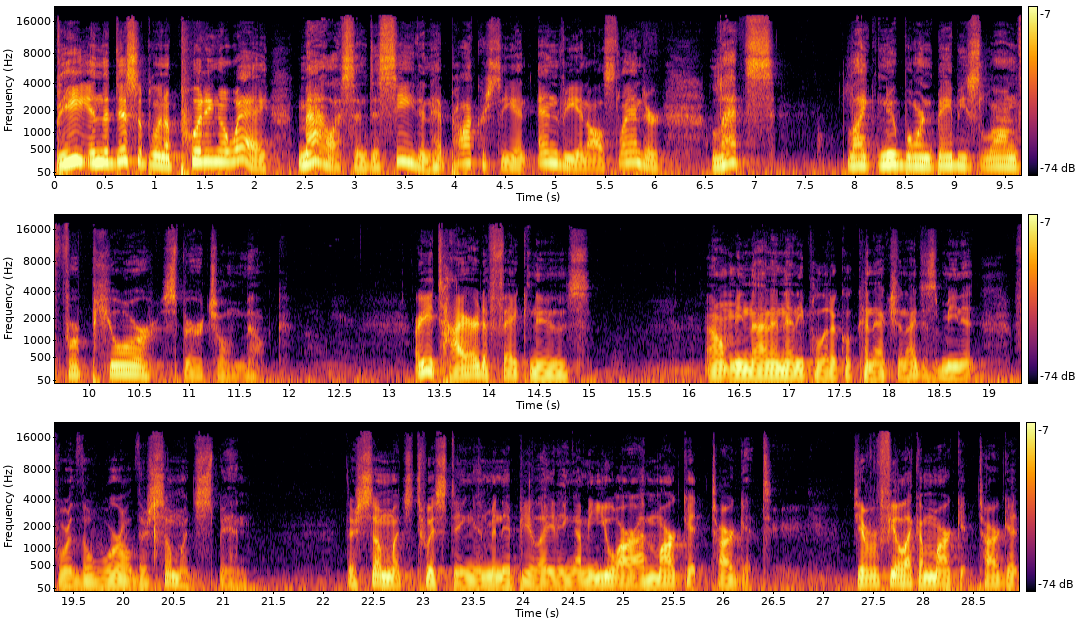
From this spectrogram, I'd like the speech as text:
be in the discipline of putting away malice and deceit and hypocrisy and envy and all slander. Let's, like newborn babies, long for pure spiritual milk. Are you tired of fake news? I don't mean that in any political connection. I just mean it for the world. There's so much spin. There's so much twisting and manipulating. I mean, you are a market target. Do you ever feel like a market target?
